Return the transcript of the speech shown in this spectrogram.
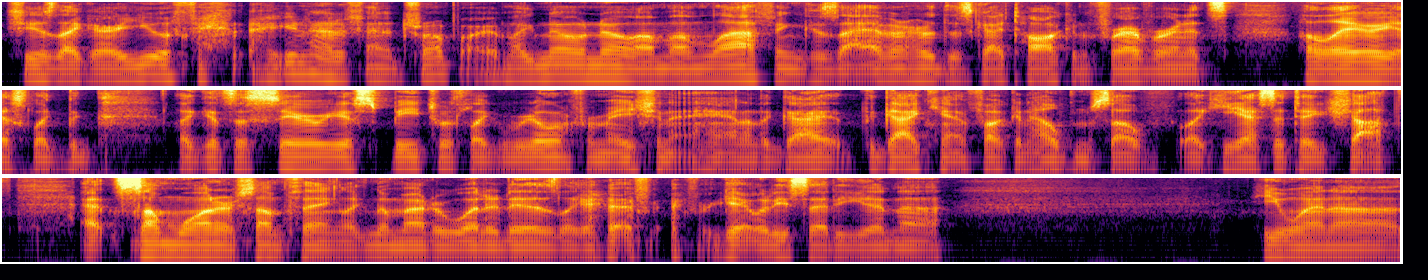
she was like, "Are you a fan? Are you not a fan of Trump?" I'm like, "No, no, I'm I'm laughing because I haven't heard this guy talking forever, and it's hilarious. Like the like it's a serious speech with like real information at hand, and the guy the guy can't fucking help himself. Like he has to take shots at someone or something. Like no matter what it is. Like I, forget what he said. He and uh he went uh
